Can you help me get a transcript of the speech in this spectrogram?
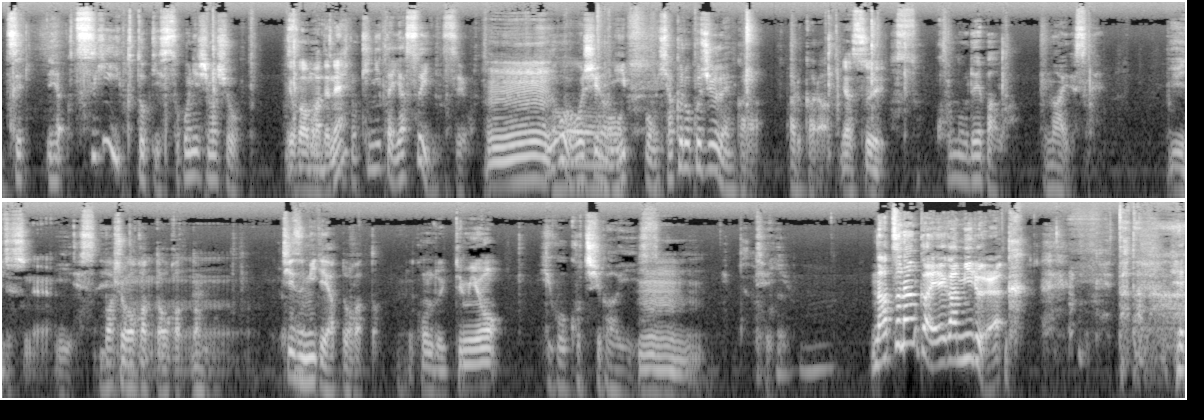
ぜ、いや、次行くときそこにしましょう。横浜でね。気に入ったら安いんですよ。うーん。すごい美味しいのに1本160円からあるから、安い。このレバーはうまいですね。いいですね。いいですね。場所分かった分かった。地図見てやっと分かった。今度行ってみよ居心地がいいっう。うん。ていう。夏なんか映画見る？下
